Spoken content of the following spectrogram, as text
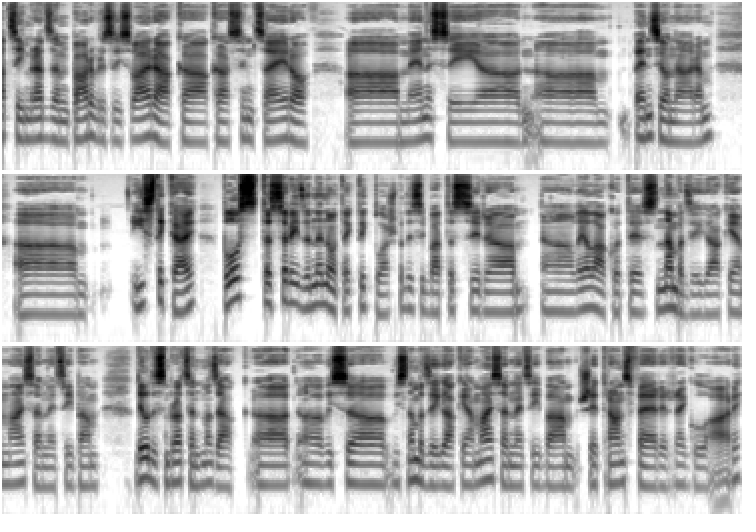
acīm redzami pārvirzīs vairāk kā, kā 100 eiro uh, mēnesī uh, uh, pensionāram. Uh, iztikai. Plus tas arī nenotiek tik plaši. Patiesībā tas ir uh, lielākoties nabadzīgākajām mājsaimniecībām. 20% mazāk uh, vis, uh, visnabadzīgākajām mājsaimniecībām šie transferi ir regulāri.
